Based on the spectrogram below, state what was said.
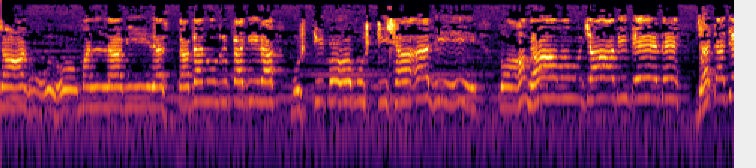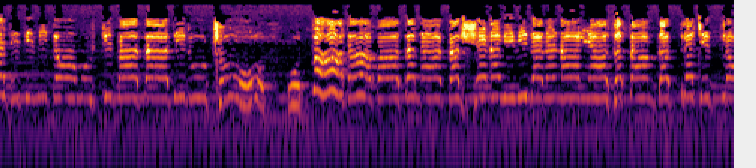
चाणूरो मल्लवीरस्तदनु नृपगिर मुष्टिको मुष्टिशाली त्वाम् रामौ जाभिपेदे झट झटिति मितो मुष्टिपातादिक्षापातनाकर्षण विविदनायासताम् तत्र चित्रौ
